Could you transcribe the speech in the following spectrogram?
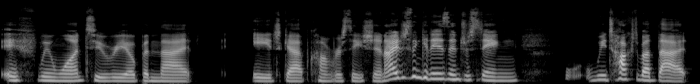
if we want to reopen that age gap conversation. I just think it is interesting. We talked about that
